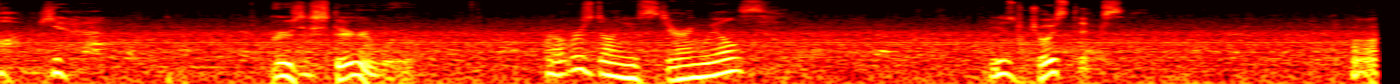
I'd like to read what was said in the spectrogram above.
Fuck yeah. Where's the steering wheel? Rovers don't use steering wheels. They use joysticks. Huh.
